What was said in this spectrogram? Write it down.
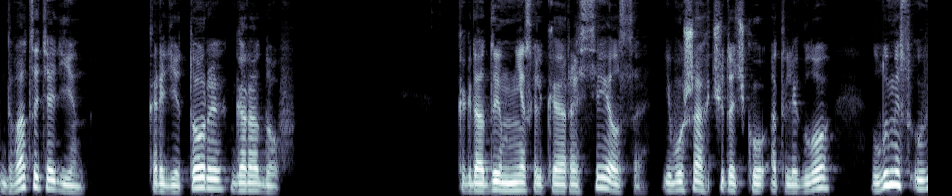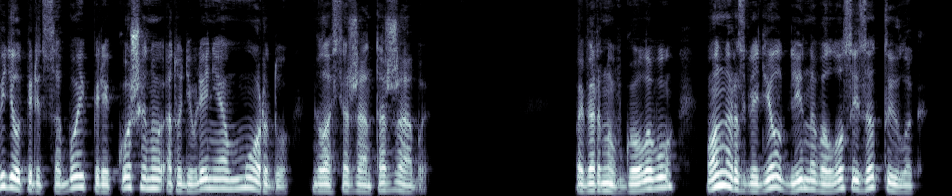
21. Кредиторы городов. Когда дым несколько рассеялся и в ушах чуточку отлегло, Лумис увидел перед собой перекошенную от удивления морду главсержанта жабы. Повернув голову, он разглядел длинноволосый затылок,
